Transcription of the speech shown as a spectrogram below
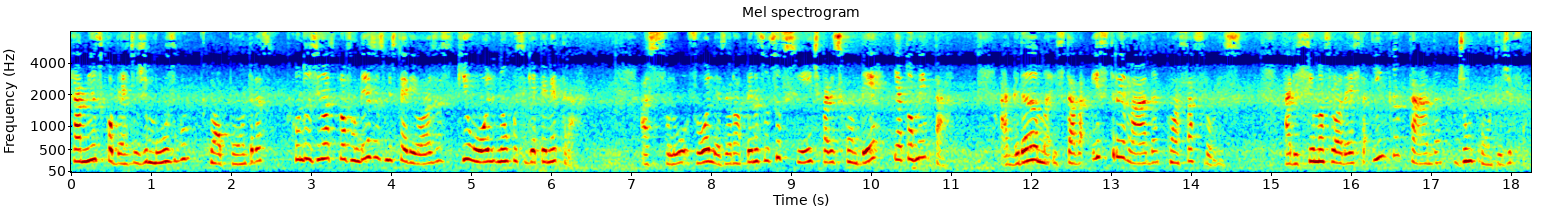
Caminhos cobertos de musgo, com alpôntaras, conduziam às profundezas misteriosas que o olho não conseguia penetrar. As folhas eram apenas o suficiente para esconder e atormentar. A grama estava estrelada com açafrões. Parecia uma floresta encantada de um conto de fadas.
